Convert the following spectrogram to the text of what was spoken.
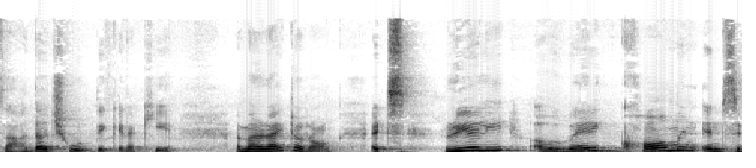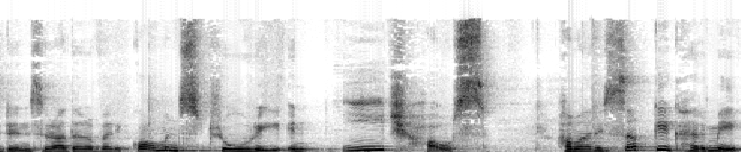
ज़्यादा छूट दे के रखी है। एम आई राइट और wrong it's really a very common incidence rather a very common story in each house. हमारे सबके घर में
